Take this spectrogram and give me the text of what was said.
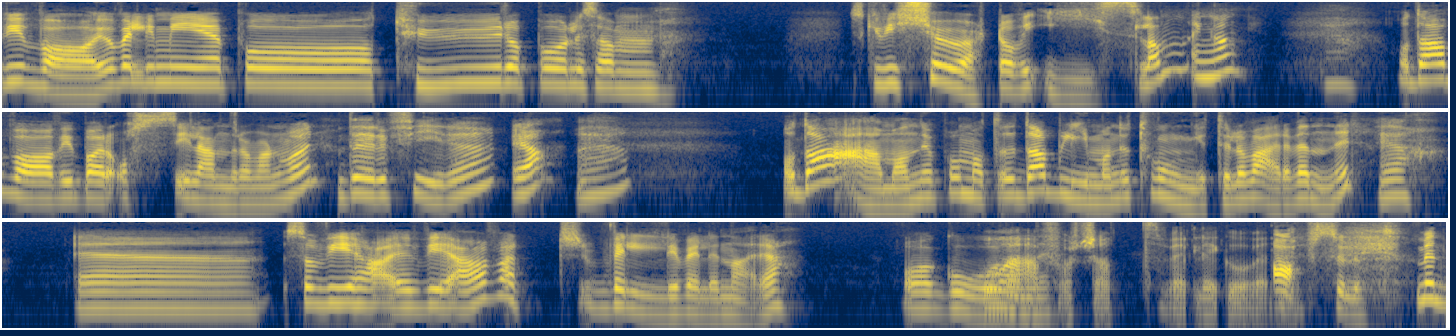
vi var jo veldig mye på tur og på liksom Skulle vi kjørte over Island en gang? Ja. Og da var vi bare oss i landroveren vår. Dere fire? Ja. Ja. Og da er man jo på en måte Da blir man jo tvunget til å være venner. ja. Eh, så vi har, vi har vært veldig, veldig nære. Og gode Og er fortsatt veldig gode venner. Absolutt. Men,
